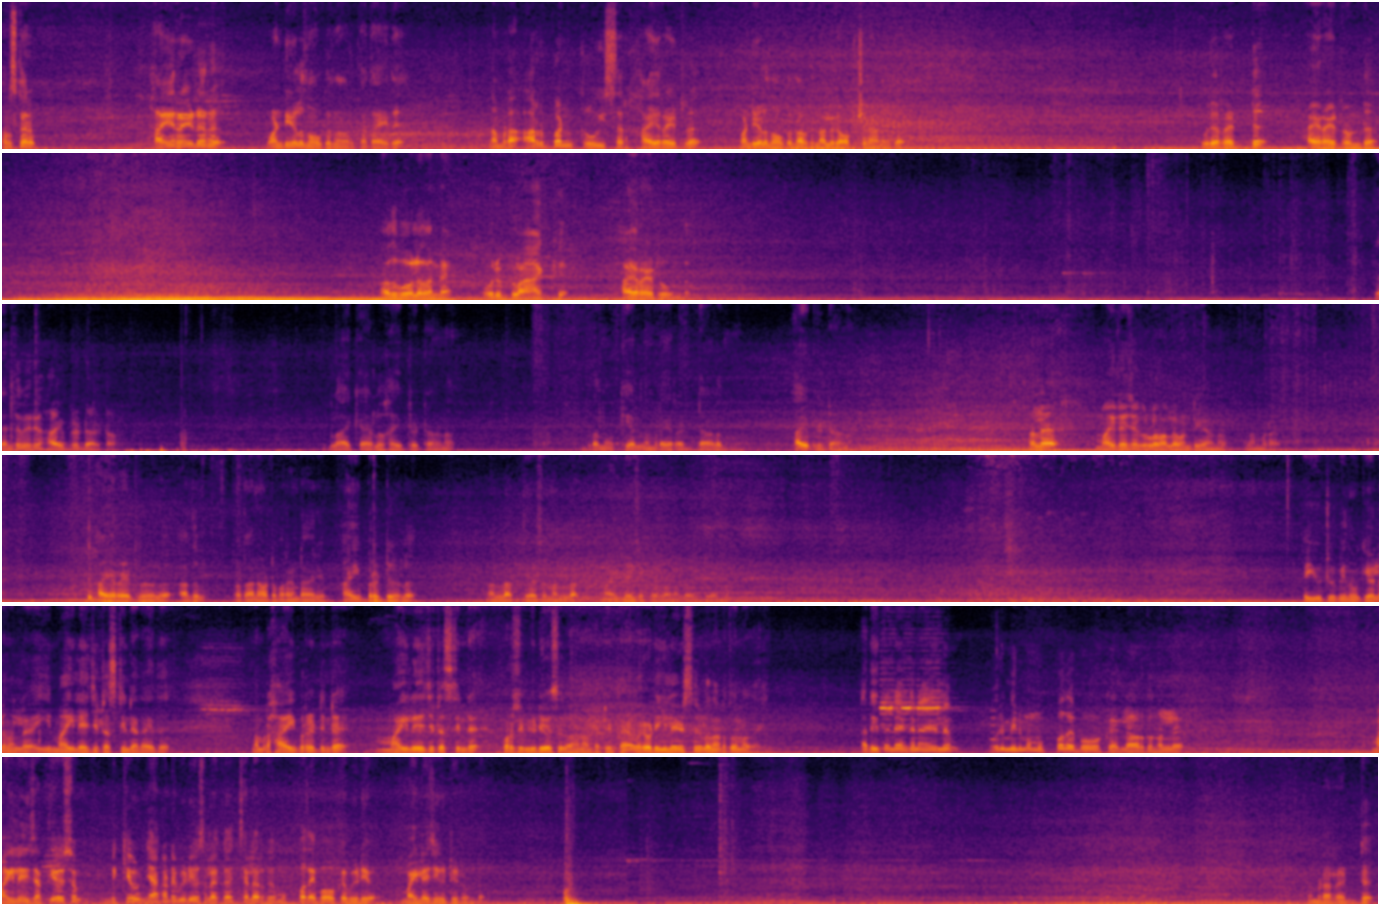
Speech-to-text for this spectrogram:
നമസ്കാരം. High rider വണ്ടികൾ നോക്കുന്നവർക്ക് അതായത് നമ്മുടെ അർബൻ ക്രൂയിസർ ഹൈ റൈഡർ വണ്ടികൾ നോക്കുന്നവർക്ക് നല്ലൊരു ഓപ്ഷനാണിത്. ഒരു റെഡ് ഹൈ റൈഡർ ഉണ്ട്. അതുപോലെ തന്നെ ഒരു ബ്ലാക്ക് ഹൈ റൈഡറും ഉണ്ട്. രണ്ടുപേരും ഹൈബ്രിഡ് കേട്ടോ ബ്ലാക്ക് ആളും ഹൈബ്രിഡ് ആണ്. ഇവിടെ നോക്കിയാൽ നമ്മുടെ റെഡ് ആളും ഹൈബ്രിഡ് ആണ്. നല്ല മൈലേജൊക്കെ ഉള്ള നല്ല വണ്ടിയാണ് നമ്മുടെ ഹൈ റൈഡറുകൾ അതും പ്രധാനമായിട്ട് പറയേണ്ട കാര്യം ഹൈബ്രിഡുകൾ നല്ല അത്യാവശ്യം നല്ല മൈലേജൊക്കെ ഉള്ള നല്ല വണ്ടിയാണ്. ഇപ്പോൾ യൂട്യൂബിൽ നോക്കിയാൽ നല്ല ഈ മൈലേജ് ടെസ്റ്റിന്റെ അതായത് നമ്മുടെ ഹൈബ്രിഡിന്റെ മൈലേജ് ടെസ്റ്റിന്റെ കുറച്ച് വീഡിയോസ് കാണാൻ പറ്റും. ഓരോ ഡീലേഴ്സുകൾ നടത്തുന്നതായി. അതിൽ തന്നെ എങ്ങനെയായാലും ഒരു മിനിമം മുപ്പത് എബോവൊക്കെ എല്ലാവർക്കും നല്ല മൈലേജ്. അത്യാവശ്യം മിക്ക ഞാൻ കണ്ട വീഡിയോസിലൊക്കെ ചിലർക്ക് മുപ്പത് എബോവൊക്കെ വീഡിയോ മൈലേജ് കിട്ടിയിട്ടുണ്ട്. നമ്മുടെ റെഡ്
